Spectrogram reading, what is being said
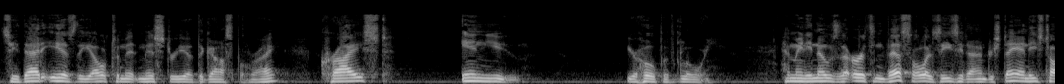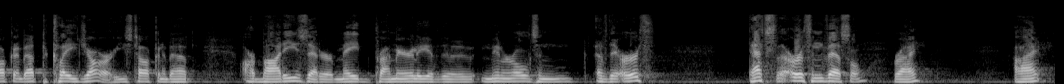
See, that is the ultimate mystery of the gospel, right? Christ in you, your hope of glory. How many he knows the earthen vessel is easy to understand? He's talking about the clay jar. He's talking about our bodies that are made primarily of the minerals and of the earth. That's the earthen vessel, right? All right.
